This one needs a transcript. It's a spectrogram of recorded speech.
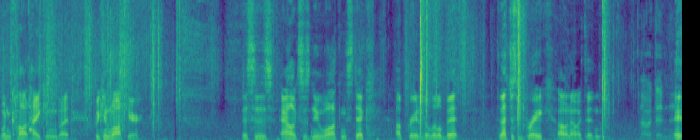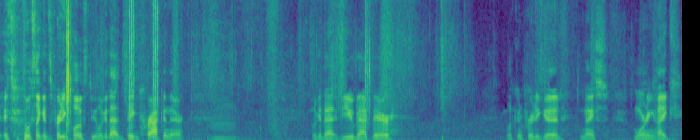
Wouldn't call it hiking, but we can walk here. This is Alex's new walking stick, upgraded a little bit. Did that just break? Oh no, it didn't. No, it didn't. It, it looks like it's pretty close to you. Look at that big crack in there. Mm. Look at that view back there. Looking pretty good. Nice morning hike.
